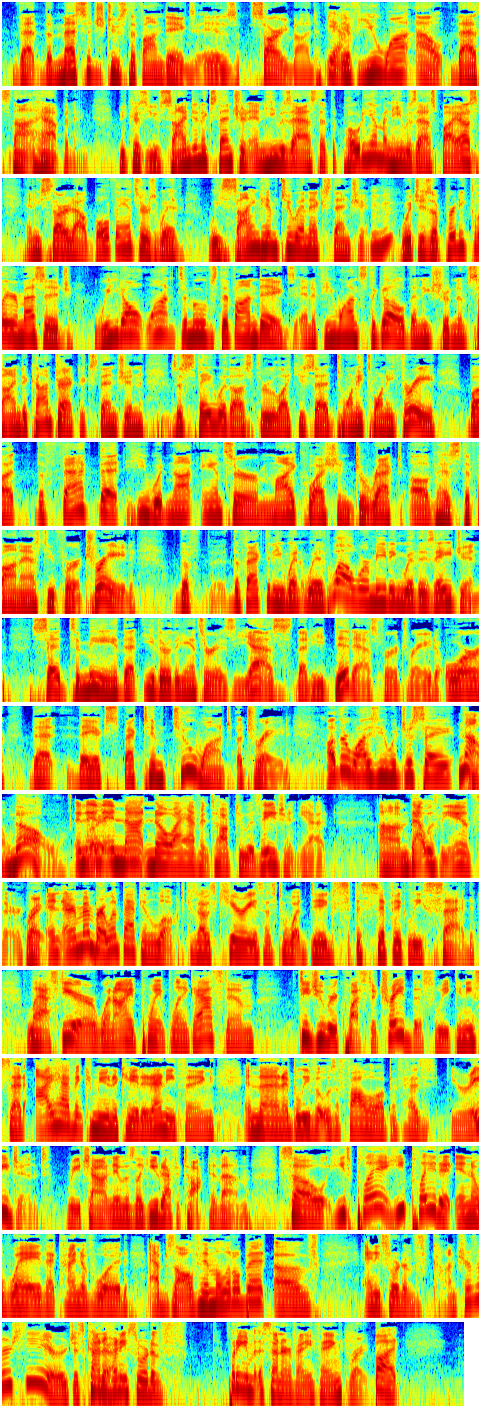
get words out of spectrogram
that the message to Stefon Diggs is sorry, bud. Yeah. If you want out, that's not happening because you signed an extension. And he was asked at the podium and he was asked by us. And he started out both answers with, We signed him to an extension, Mm-hmm. which is a pretty clear message. We don't want to move Stefon Diggs. And if he wants to go, then he shouldn't have signed a contract extension to stay with us through, like you said, 2023. But the fact that he would not answer my question direct of, Has Stefon asked you for a trade? The the fact that he went with well we're meeting with his agent said to me that either the answer is yes that he did ask for a trade or that they expect him to want a trade. Otherwise you would just say No. no. And, and and not no i haven't talked to his agent yet. Um, that was the answer. Right. and i remember i went back and looked because i was curious as to what diggs specifically said last year when i point blank asked him did you request a trade this week? And he said i haven't communicated anything. And then i believe it was a follow-up of has your agent reach out? And it was like you'd have to talk to them. So he's play he played it in a way that kind of would absolve him a little bit of any sort of controversy or just kind of any sort of putting him at the center of anything. Right. But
